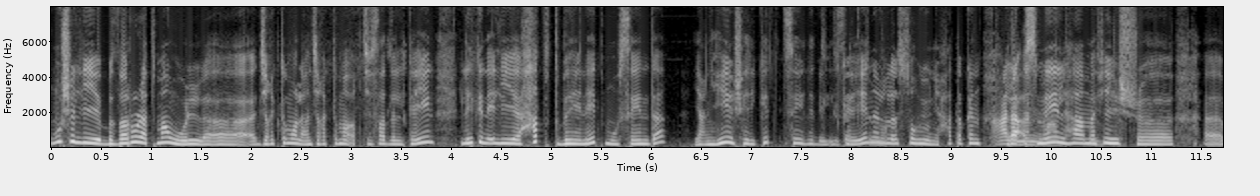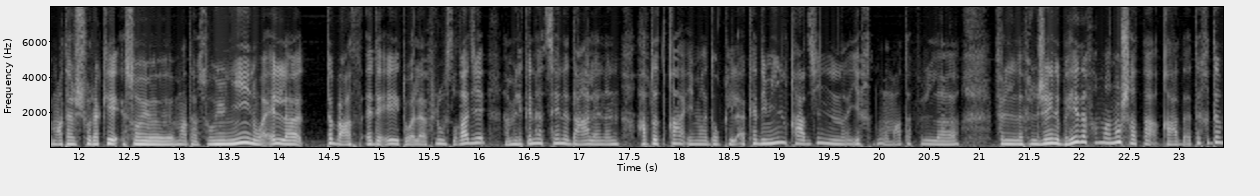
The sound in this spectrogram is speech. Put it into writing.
مش اللي بالضرورة تمول directement ولا indirectement اقتصاد الكيان لكن اللي حطت بيانات مساندة. يعني هي شركات تساند الكيان الصهيوني. حتى كان رأس مالها ما فيهش معناتها الشركاء معناتها صهيونيين وإلا تبعث اداءات ولا فلوس غاديه اللي كانها تساند علنا هبطت قائمة. donc الأكاديميين قاعدين يخدموا معناتها في في, في الجانب هذا فما نشطاء قاعدة تخدم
